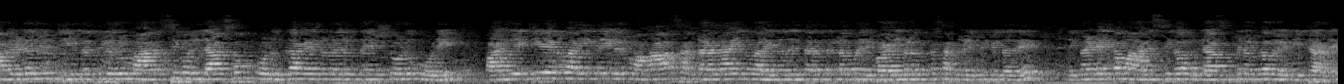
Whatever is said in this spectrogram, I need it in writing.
അവരുടെ ഒരു ജീവിതത്തിൽ ഒരു മാനസിക ഉല്ലാസം കൊടുക്കുക എന്നുള്ള ഒരു ഉദ്ദേശത്തോടു കൂടി പാലിയേറ്റീവ് എന്ന് പറയുന്ന ഈ ഒരു മഹാസംഘടന എന്ന് പറയുന്നത് ഇത്തരത്തിലുള്ള പരിപാടികളൊക്കെ സംഘടിപ്പിക്കുന്നത് നിങ്ങളുടെയൊക്കെ മാനസിക ഉല്ലാസത്തിനൊക്കെ വേണ്ടിയിട്ടാണ്.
